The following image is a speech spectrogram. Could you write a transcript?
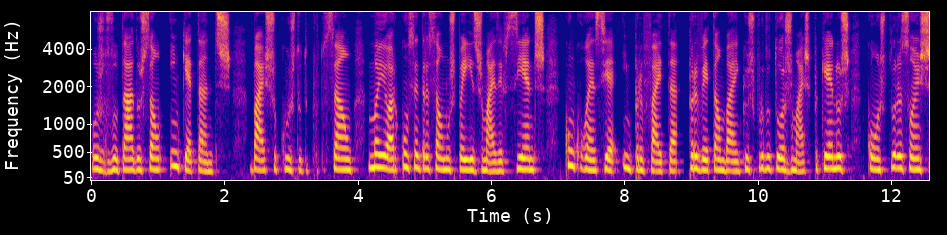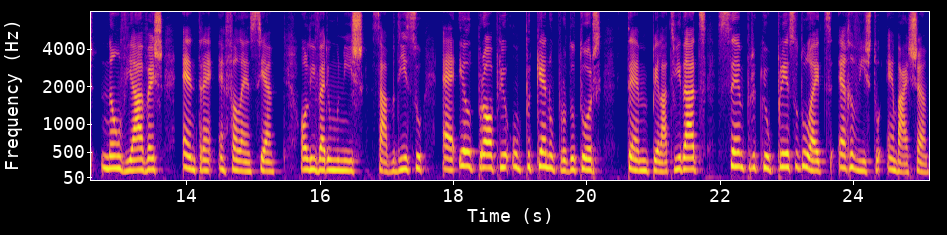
Os resultados são inquietantes. Baixo custo de produção, maior concentração nos países mais eficientes, concorrência imperfeita. Prevê também que os produtores mais pequenos, com explorações não viáveis, entrem em falência. Olivério Muniz sabe disso, é ele próprio um pequeno produtor. Teme pela atividade sempre que o preço do leite é revisto em baixa.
